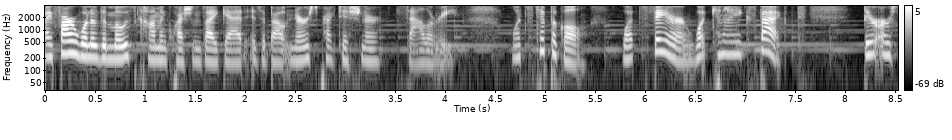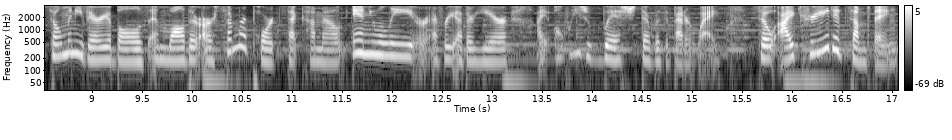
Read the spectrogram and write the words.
By far, one of the most common questions I get is about nurse practitioner salary. What's typical? What's fair? What can I expect? There are so many variables, and while there are some reports that come out annually or every other year, I always wish there was a better way. So I created something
